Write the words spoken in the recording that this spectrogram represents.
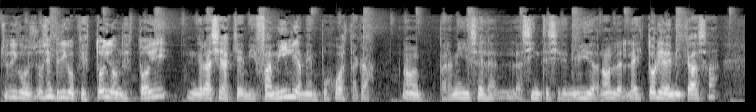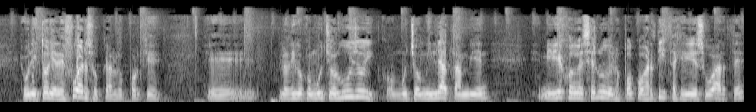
yo digo, yo siempre digo que estoy donde estoy gracias a que mi familia me empujó hasta acá. ¿no? Para mí esa es la, síntesis de mi vida, ¿no? La, historia de mi casa es una historia de esfuerzo, Carlos, porque eh, lo digo con mucho orgullo y con mucha humildad también. Mi viejo debe ser uno de los pocos artistas que vive su arte,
